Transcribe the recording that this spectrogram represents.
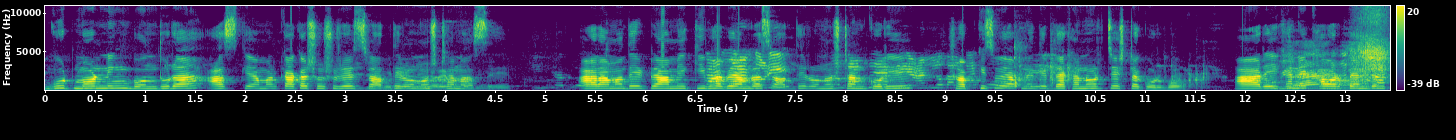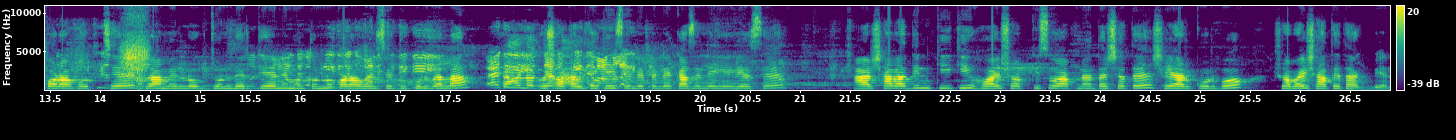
গুড মর্নিং বন্ধুরা। আজকে আমার কাকা শ্বশুরের শ্রাদ্ধের অনুষ্ঠান আছে। আর আমাদের গ্রামে কীভাবে আমরা শ্রাদ্ধের অনুষ্ঠান করি সব কিছুই আপনাদের দেখানোর চেষ্টা করব। আর এইখানে খাওয়ার প্যান্ডেল করা হচ্ছে। গ্রামের লোকজনদেরকে নেমন্তন্ন করা হয়েছে দুপুরবেলা। তো সকাল থেকেই ছেলে পেলে কাজে লেগে গেছে। আর সারাদিন কি কি হয় সব কিছু আপনাদের সাথে শেয়ার করব। সবাই সাথে থাকবেন।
